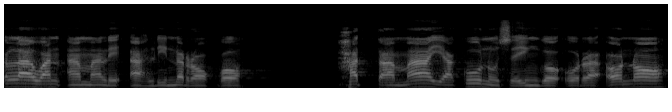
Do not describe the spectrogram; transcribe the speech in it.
kelawan amale ahli neraka hatta ma yakunu sehingga ora ana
